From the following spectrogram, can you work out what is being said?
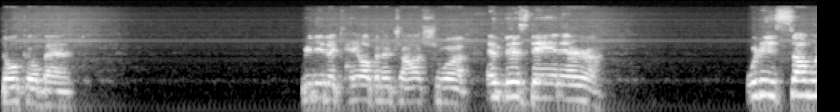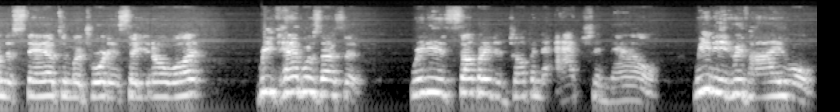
Don't go back. We need a Caleb and a Joshua in this day and era. We need someone to stand up to the majority and say, you know what? We can't possess it. We need somebody to jump into action now. We need revival.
